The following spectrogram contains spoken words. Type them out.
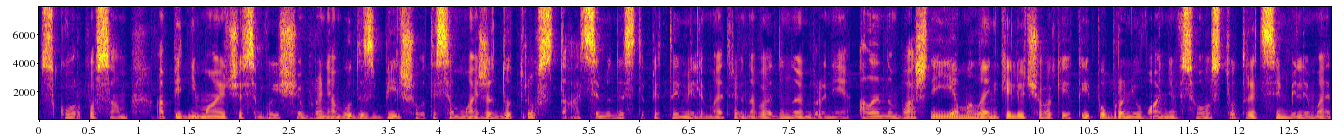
з корпусом, а піднімаючись вище, броня буде збільшуватися майже до 375 мм наведеної броні. Але на башні є маленький лючок, який по бронюванню всього 137 мм.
